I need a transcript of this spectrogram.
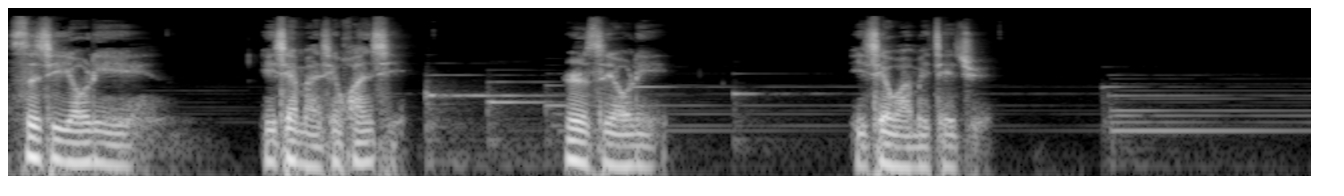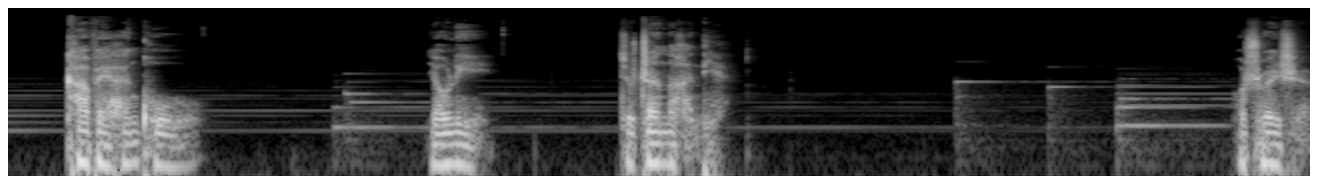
四季有你，一切满心欢喜。日子有你，一切完美结局。咖啡很苦，有你就真的很甜。我是瑞士，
